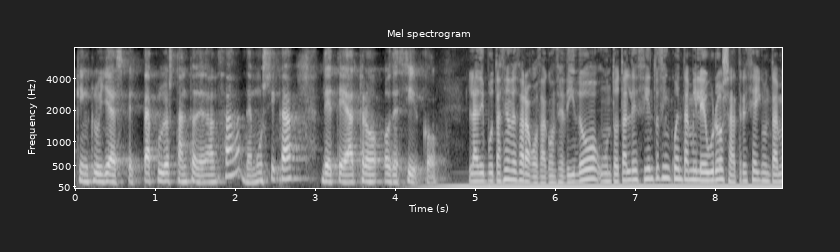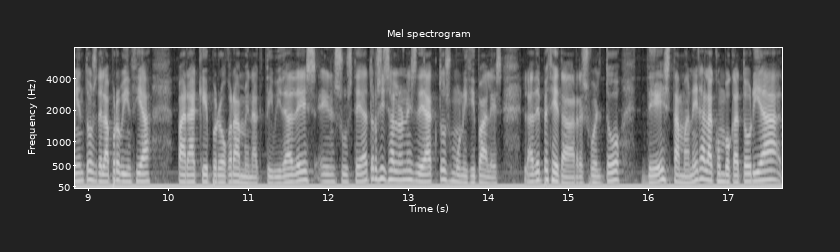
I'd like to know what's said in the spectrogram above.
que incluya espectáculos tanto de danza, de música, de teatro o de circo. La Diputación de Zaragoza ha concedido un total de 150.000 euros a 13 ayuntamientos de la provincia para que programen actividades en sus teatros y salones de actos municipales. La DPZ ha resuelto de esta manera la convocatoria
